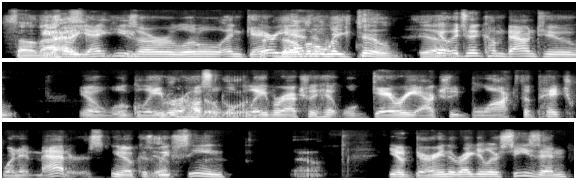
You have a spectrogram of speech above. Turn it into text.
So Yeah, So that's he- Yankees he- are a little, and Gary they're a little looked weak too. Yeah. you know, it's going to come down to, you know, will Gleyber hustle? Will Gleyber actually hit? Will Gary actually block the pitch when it matters? You know, because Yeah. we've seen, Yeah. you know, during the regular season,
